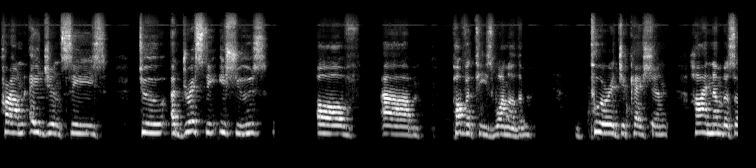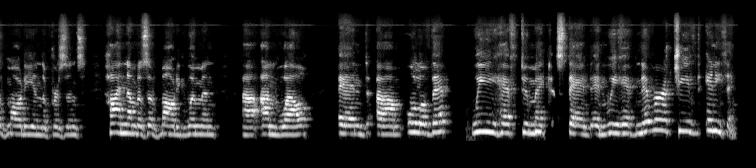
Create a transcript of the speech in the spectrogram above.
crown agencies to address the issues of um, poverty is one of them, poor education, high numbers of Maori in the prisons, high numbers of Maori women uh, unwell, and um, all of that. We have to make a stand, and we have never achieved anything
